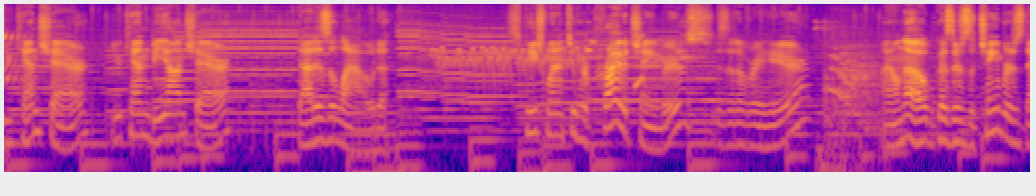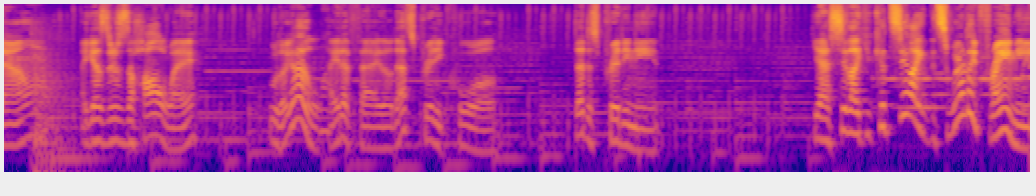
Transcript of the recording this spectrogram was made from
You can chair. You can be on chair. That is allowed. Peach went into her private chambers. Is it over here? I don't know, because there's the chambers down. I guess there's the hallway. Ooh, look at that light effect, though. That's pretty cool. That is pretty neat. Yeah, see, like, you could see, like, it's weirdly framey,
